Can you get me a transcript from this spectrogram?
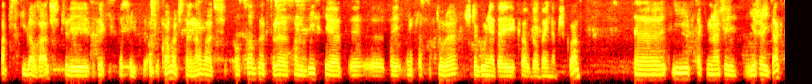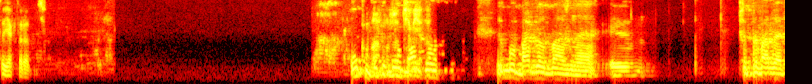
upskillować, czyli w jaki sposób edukować, trenować osoby, które są bliskie y, tej infrastruktury, szczególnie tej cloudowej na przykład. E, I w takim razie, jeżeli tak, to jak to robić? Kuba, może było bardzo odważne przeprowadzać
